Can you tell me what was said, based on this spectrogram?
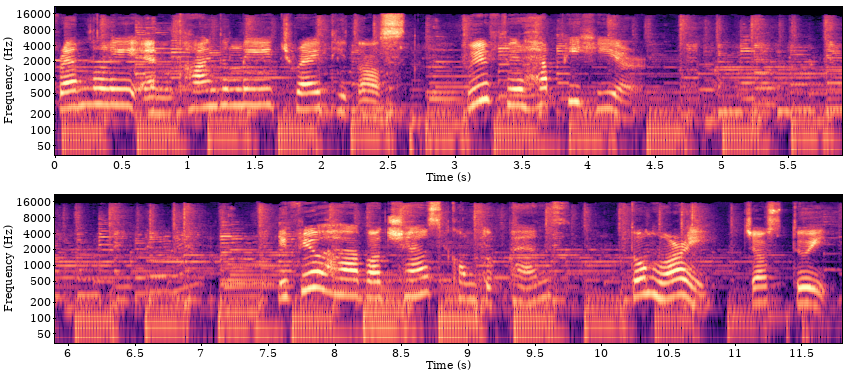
friendly and kindly treated us. We feel happy here. If you have a chance come to PENS, don't worry, just do it.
